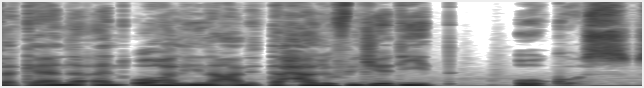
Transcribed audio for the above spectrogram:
فكان أن أعلن عن التحالف الجديد أوكوس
